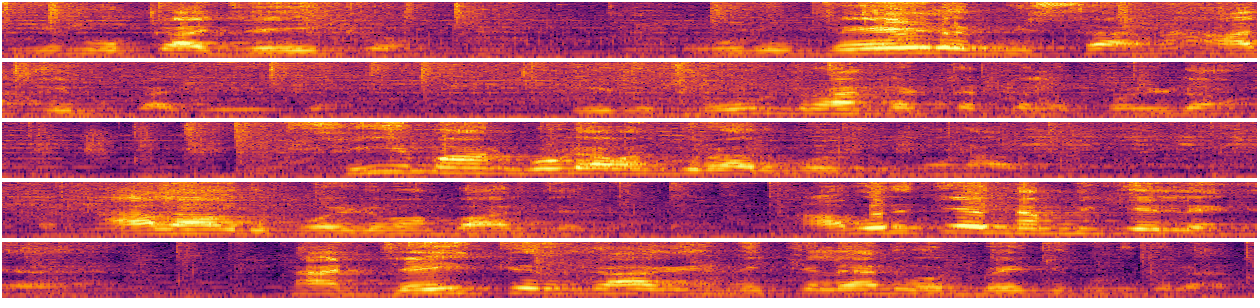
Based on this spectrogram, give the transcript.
திமுக ஜெயிக்கும். ஒருவேளை மிஸ் ஆனால் அதிமுக ஜெயிக்கும். இது மூன்றாம் கட்டத்தில் போயிடும். சீமான் கூட வந்துடுவார் போல் மூணாவது. இப்போ நாலாவது போயிடுமா பாரதிய ஜனதா அவருக்கே நம்பிக்கை இல்லைங்க. நான் ஜெயிக்கிறதுக்காக நிற்கலன்னு ஒரு பேட்டி கொடுக்குறாரு.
